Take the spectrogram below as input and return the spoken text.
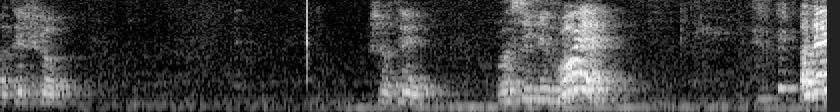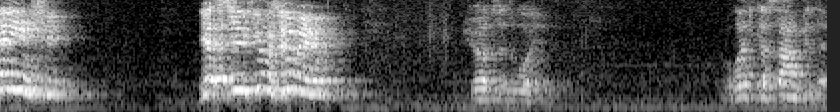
А ти що? Що ти? Вас тільки двоє? А де інші? Я стільки оживив. Що це двоє? Володька сам піде.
